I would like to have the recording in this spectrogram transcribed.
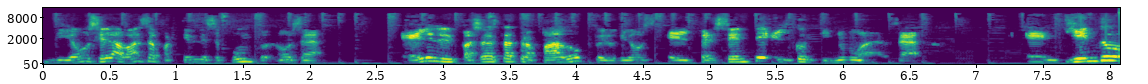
digamos, él avanza a partir de ese punto, ¿no? O sea, él en el pasado está atrapado, pero digamos, el presente, él continúa. O sea, entiendo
